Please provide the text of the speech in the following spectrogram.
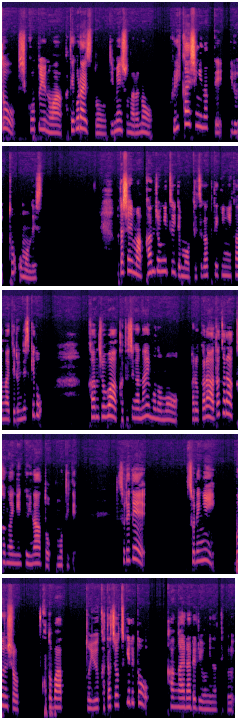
と思考というのはカテゴライズとディメンショナルの繰り返しになっていると思うんです。私は今、感情についても哲学的に考えてるんですけど、感情は形がないものもあるから、だから考えにくいなと思っていて。それで、それに文章、言葉という形をつけると考えられるようになってくる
